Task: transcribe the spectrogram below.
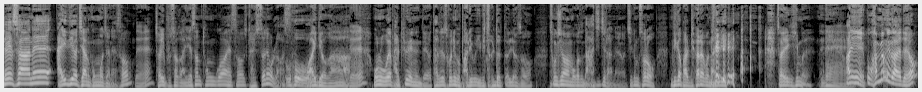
회사 내 아이디어 제안 공모전에서 네. 저희 부서가 예선 통과해서 결선에 올라갔어요. 오호. 아이디어가 네. 오늘 오후에 발표했는데요. 다들 손이고 발이고 입이 덜덜 떨려서 청심만 먹어도 나아지질 않아요. 지금 서로 네가 발표하라고 난리. 저에게 힘을. 네. 네. 아니 꼭 한 명이 가야 돼요?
